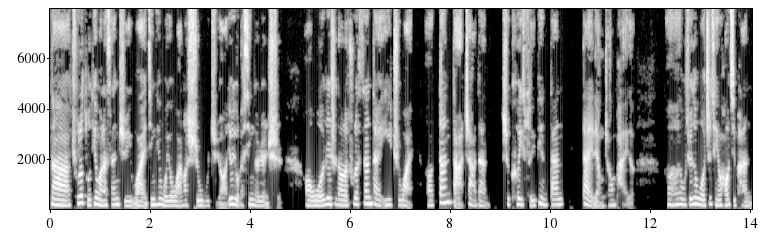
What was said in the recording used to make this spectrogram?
那除了昨天玩了三局以外，今天我又玩了十五局啊，又有了新的认识。哦，我认识到了，除了三带一之外，啊，单打炸弹是可以随便单带两张牌的。呃，我觉得我之前有好几盘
